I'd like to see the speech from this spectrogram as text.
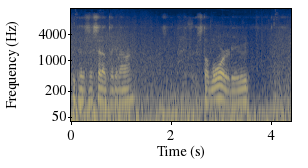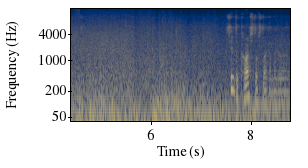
Because they said it'd take an hour. It's the lore, dude. See if the car's still stuck on the ground.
